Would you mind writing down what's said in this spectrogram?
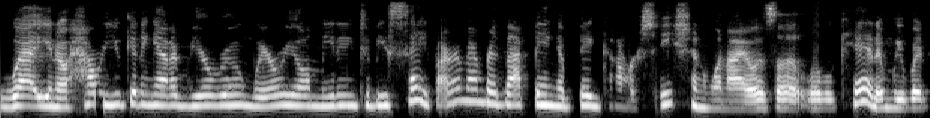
Well, you know, how are you getting out of your room? Where are we all meeting to be safe? I remember that being a big conversation when I was a little kid. And we would,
